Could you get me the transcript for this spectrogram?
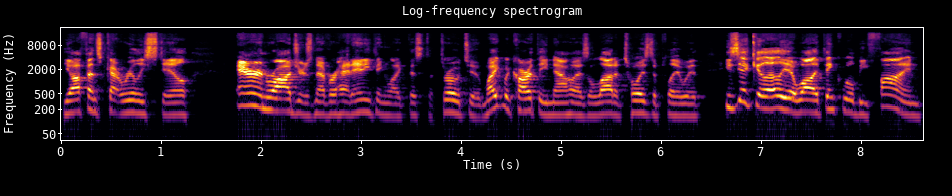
The offense got really stale. Aaron Rodgers never had anything like this to throw to. Mike McCarthy now has a lot of toys to play with. Ezekiel Elliott, while I think will be fine,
